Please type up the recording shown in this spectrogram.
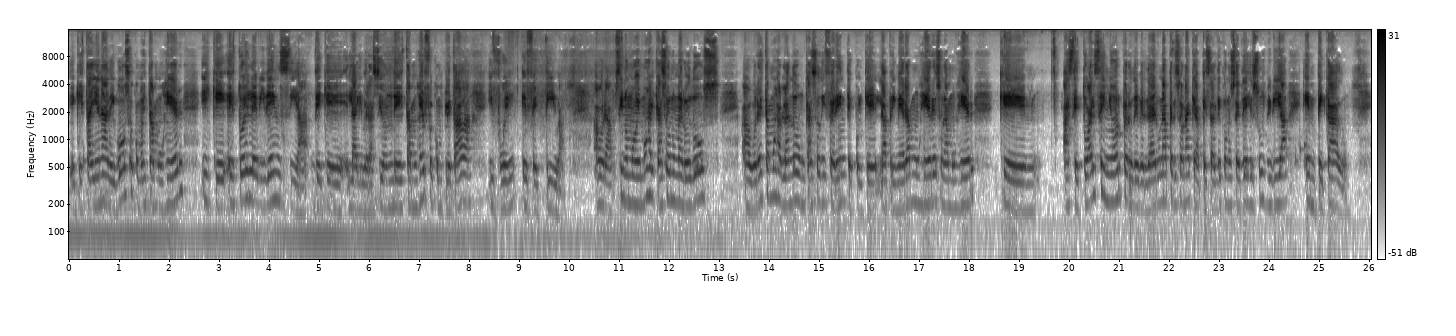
eh, que está llena de gozo como esta mujer y que esto es la evidencia de que la liberación de esta mujer fue completada y fue efectiva. Ahora, si nos movemos al caso número dos, ahora estamos hablando de un caso diferente porque la primera mujer es una mujer que aceptó al Señor, pero de verdad era una persona que a pesar de conocer de Jesús vivía en pecado.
